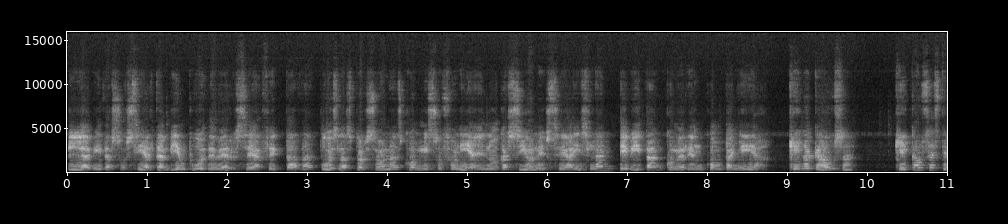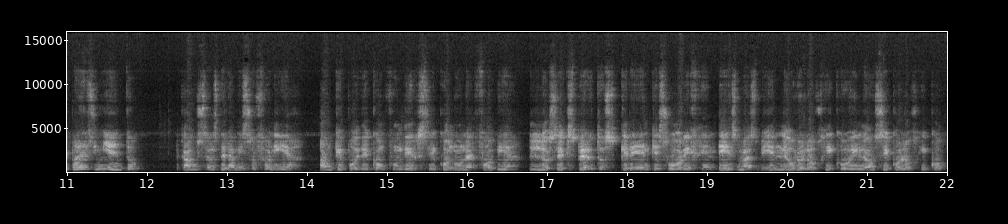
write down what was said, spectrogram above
La vida social también puede verse afectada, pues las personas con misofonía en ocasiones se aíslan, evitan comer en compañía. ¿Qué la causa? ¿Qué causa este padecimiento? Causas de la misofonía. Aunque puede confundirse con una fobia, los expertos creen que su origen es más bien neurológico y no psicológico.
